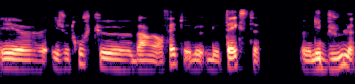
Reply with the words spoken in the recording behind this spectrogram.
Et, euh, et je trouve que ben en fait le, le texte euh, les bulles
